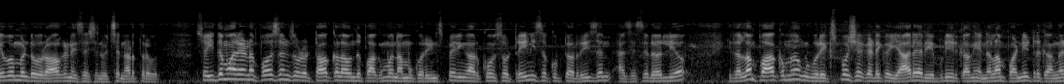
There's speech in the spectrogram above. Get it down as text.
ஏவம்ன்ற ஒரு ஆர்கனைசேஷன் வச்சு நடத்துறவர். ஸோ இது மாதிரியான பர்சன்ஸோட டாக்கெல்லாம் வந்து பார்க்கும்போது நமக்கு ஒரு இன்ஸ்பைரிங்காக இருக்கும். ஸோ ட்ரைனிஸை கூப்பிட்ட ஒரு ரீசன் ஆஸ் எஸ் ஏர்லியோ இதெல்லாம் பார்க்கும்போது உங்களுக்கு ஒரு எக்ஸ்போஷர் கிடைக்கும். யார் யார் எப்படி இருக்காங்க என்னெல்லாம் பண்ணிட்டு இருக்காங்க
